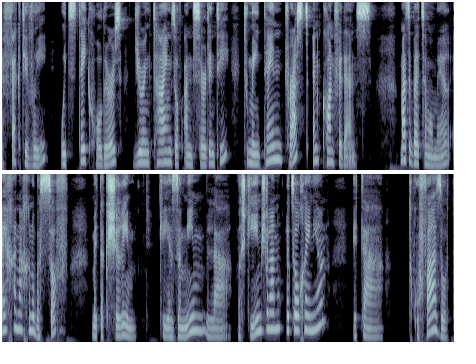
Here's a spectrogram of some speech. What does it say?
effectively with stakeholders during times of uncertainty to maintain trust and confidence? מה זה בעצם אומר? איך אנחנו בסוף מתקשרים כיזמים למשקיעים שלנו לצורך העניין את התקופה הזאת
